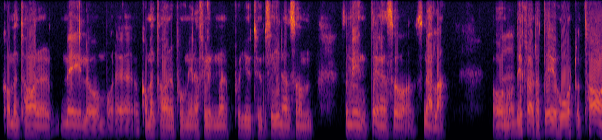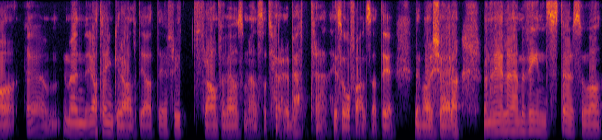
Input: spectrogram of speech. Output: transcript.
kommentarer, mejl och både kommentarer på mina filmer på Youtube-sidan som, som inte är så snälla. Och Mm. det är klart att det är hårt att ta eh, men jag tänker alltid att det är fritt fram för vem som helst att göra det bättre i så fall. Så att det, det är bara att köra. Men när det gäller det här med vinster så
